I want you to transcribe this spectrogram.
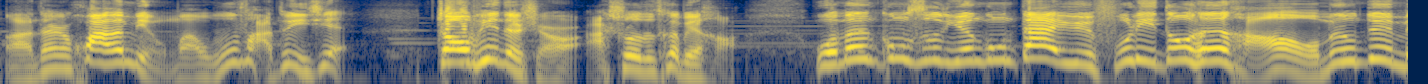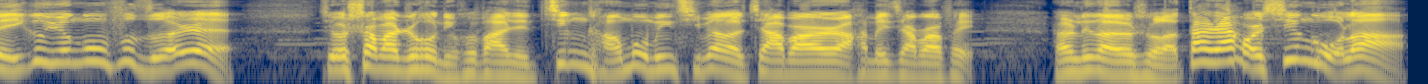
啊，但是画完饼嘛，无法兑现。招聘的时候啊，说的特别好，我们公司的员工待遇、福利都很好，我们都对每个员工负责任。就上班之后你会发现，经常莫名其妙的加班啊，还没加班费。然后领导又说了：“大家伙辛苦了，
